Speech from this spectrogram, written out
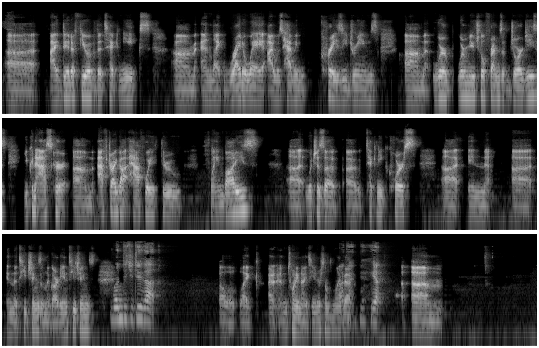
uh i did a few of the techniques um and like right away i was having crazy dreams um we're we're mutual friends of georgie's you can ask her um after i got halfway through flame bodies uh which is a, a technique course uh in uh in the teachings in the guardian teachings When did you do that? oh, like in 2019 or something like Okay, yeah. Um,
